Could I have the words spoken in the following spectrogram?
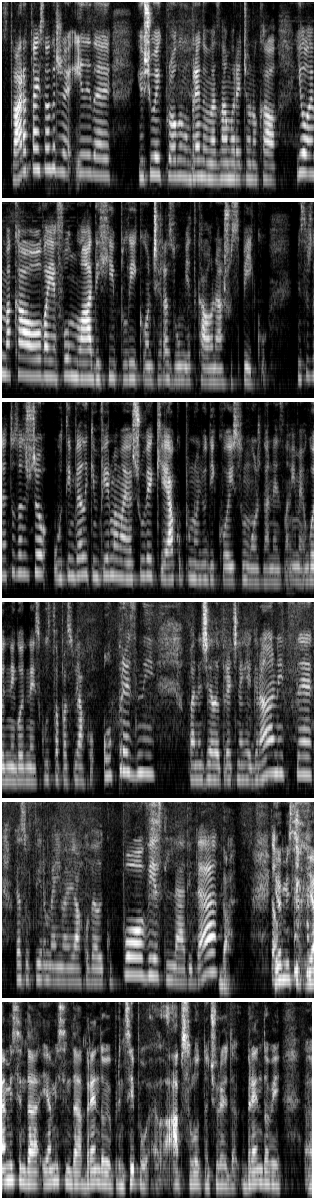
stvara taj sadržaj ili da je još uvijek problem u brendovima, znamo reći ono kao joj, ma kao ovaj je full mladi, hip lik, on će razumjet kao našu spiku. Misliš da je to zato što u tim velikim firmama još uvijek je jako puno ljudi koji su možda, ne znam, imaju godine godine iskustva pa su jako oprezni, pa ne žele preći neke granice, da su firme imaju jako veliku povijest, ladi da. Da, ja mislim, ja, mislim da, ja mislim da brendovi u principu, apsolutno ću reći da brendovi, uh, uh,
